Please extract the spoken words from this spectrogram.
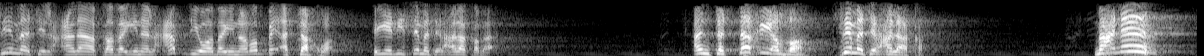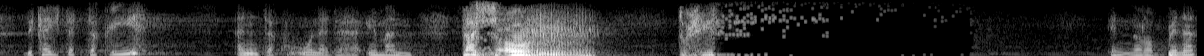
سمة العلاقة بين العبد وبين ربه التقوى. هي دي سمة العلاقة بقى. أن تتقي الله سمة العلاقة. معناه لكي تتقيه أن تكون دائما تشعر. تحس. إن ربنا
